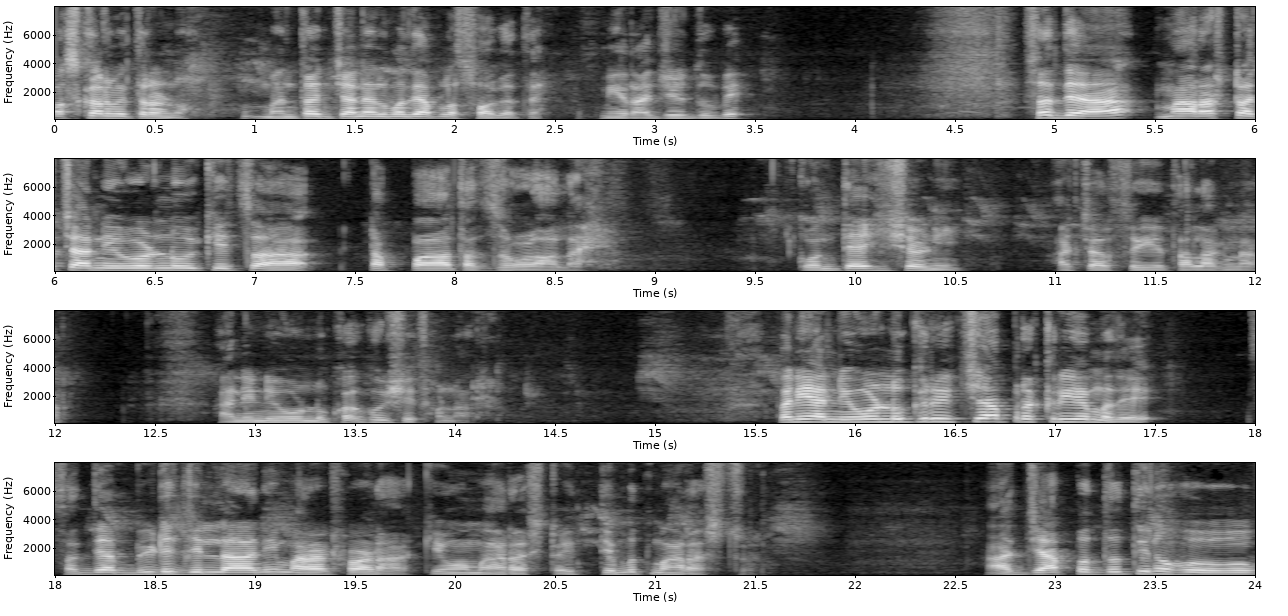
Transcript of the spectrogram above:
नमस्कार मित्रांनो. मंथन चॅनलमध्ये आपलं स्वागत आहे. मी राजेश दुबे. सध्या महाराष्ट्राच्या निवडणुकीचा टप्पा आता जवळ आला आहे. कोणत्याही क्षणी आचारसंहिता लागणार आणि निवडणुका घोषित होणार. पण या निवडणुकीच्या प्रक्रियेमध्ये सध्या बीड जिल्हा आणि मराठवाडा किंवा महाराष्ट्र इत्यमूत महाराष्ट्र आज ज्या पद्धतीनं हो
